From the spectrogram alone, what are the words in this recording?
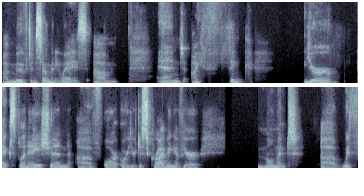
I've moved in so many ways, um, and I think your explanation of or or your describing of your moment uh, with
